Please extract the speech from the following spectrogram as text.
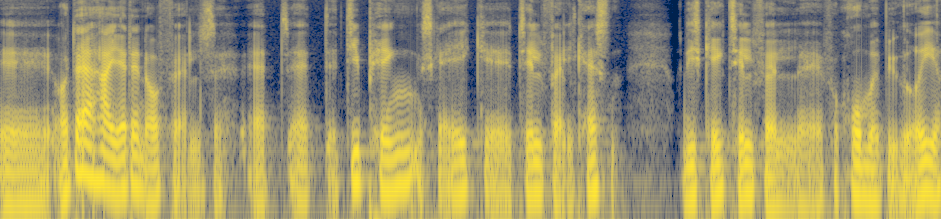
Øh, og der har jeg den opfattelse, at, at de penge skal ikke øh, tilfalde kassen, og de skal ikke tilfalde øh, forkromede byggerier.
